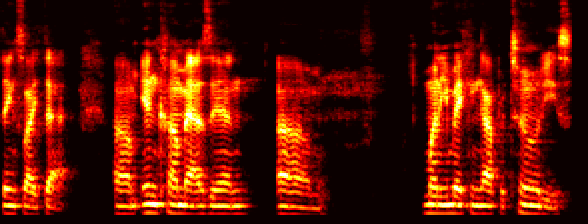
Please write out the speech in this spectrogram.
things like that. Um, income, as in um, money making opportunities.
